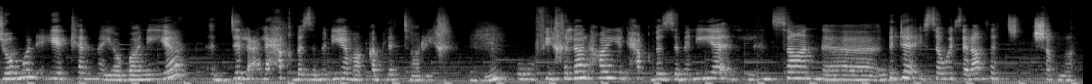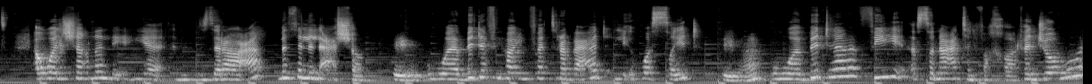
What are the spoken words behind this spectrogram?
جومون هي كلمة يابانية تدل على حقبة زمنية ما قبل التاريخ. وفي خلال هاي الحقبة الزمنية الإنسان آه، بدأ يسوي ثلاثة شغلات. أول شغلة اللي هي الزراعة مثل الأعشاب. أيوه وبدأ في هاي الفترة بعد اللي هو الصيد. أيوه وبدأ في صناعة الفخار. فالجومون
